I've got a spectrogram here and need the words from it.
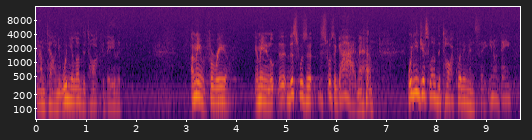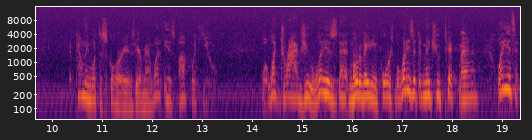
And I'm telling you, wouldn't you love to talk to David? I mean, for real. I mean, this was a this was a guy, man. Wouldn't you just love to talk with him and say, you know, Dave, tell me what the score is here, man. What is up with you? What, what drives you? What is that motivating force? But what is it that makes you tick, man? What is it?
